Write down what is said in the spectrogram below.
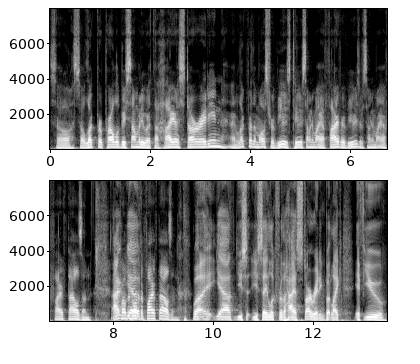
So so look for probably somebody with the highest star rating, and look for the most reviews too. Somebody might have five reviews, or somebody might have five thousand. I- probably yeah. go with the five thousand. Well, yeah, you you say look for the highest star rating, but like if you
